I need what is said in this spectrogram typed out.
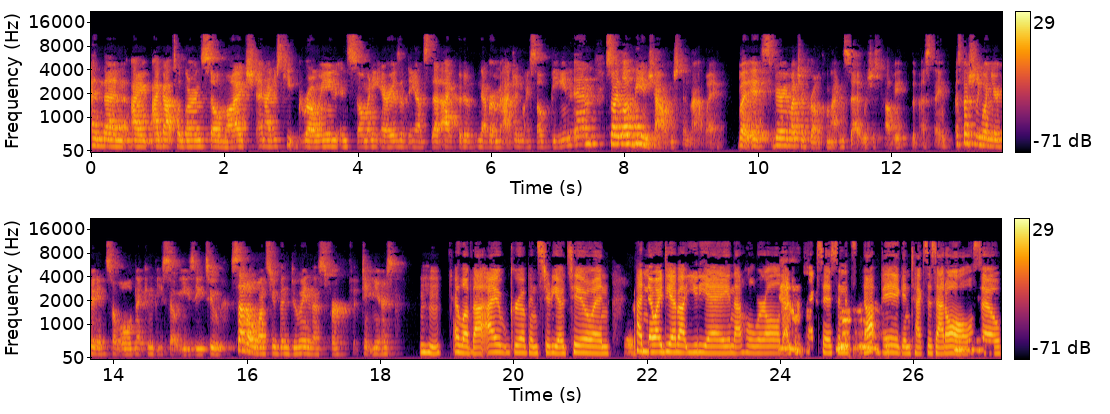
And then I, I got to learn so much and I just keep growing in so many areas of dance that I could have never imagined myself being in. So I love being challenged in that way. But it's very much a growth mindset, which is probably the best thing, especially when you're getting so old and it can be so easy to settle once you've been doing this for 15 years. Mm-hmm. I love that. I grew up in studio too and had no idea about UDA and that whole world. I'm from Texas and it's not big in Texas at all. So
